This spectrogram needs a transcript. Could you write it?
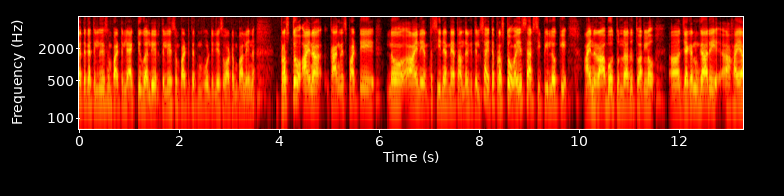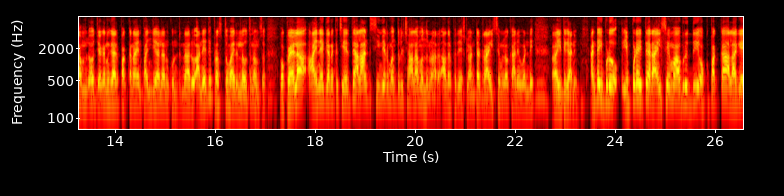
పెద్దగా తెలుగుదేశం పార్టీలో యాక్టివ్గా లేరు. తెలుగుదేశం పార్టీ తరఫున పోటీ చేసి ఓటమి పాలైన. ప్రస్తుతం ఆయన కాంగ్రెస్ పార్టీలో ఆయన ఎంత సీనియర్ నేత అందరికీ తెలుసు. అయితే ప్రస్తుతం వైఎస్ఆర్సీపీలోకి ఆయన రాబోతున్నారు. త్వరలో జగన్ గారి హయాంలో జగన్ గారి పక్కన ఆయన పనిచేయాలనుకుంటున్నారు అనేది ప్రస్తుతం వైరల్ అవుతున్న అంశం. ఒకవేళ ఆయనే గనక చేరితే అలాంటి సీనియర్ మంత్రులు చాలామంది ఉన్నారు. ఆంధ్రప్రదేశ్లో అంటే అటు రాయలసీమలో కానివ్వండి ఇటు కానీ అంటే ఇప్పుడు ఎప్పుడైతే రాయలసీమ అభివృద్ధి ఒక పక్క అలాగే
